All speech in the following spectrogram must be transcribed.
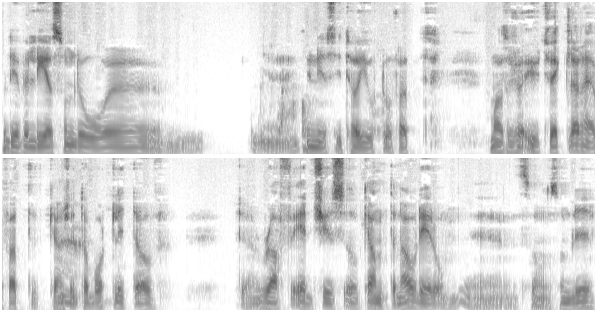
Och det är väl det som då eh, Genesit har gjort då för att man ska utveckla det här för att kanske ta bort lite av rough edges och kanterna av det då. Eh, som, som blir.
